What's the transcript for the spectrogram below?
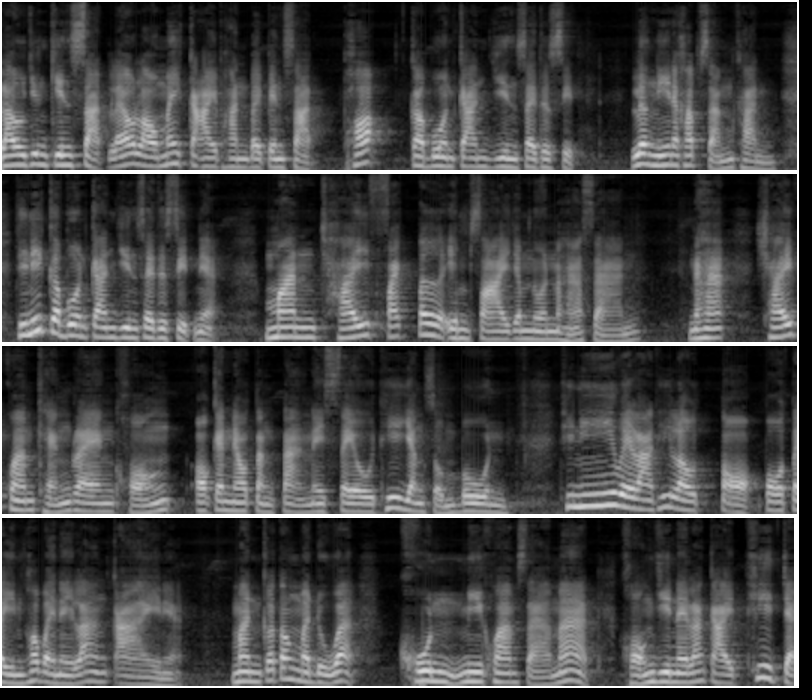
เราจึงกินสัตว์แล้วเราไม่กลายพันธุ์ไปเป็นสัตว์ เพราะกระบวนการยีนไซโตซิสเรื่องนี้นะครับสำคัญ ทีนี้กระบวนการยีนไซโตซิสเนี่ยมันใช้แฟกเตอร์เอนไซม์จำนวนมหาศาล นะฮะใช้ความแข็งแรงของออร์แกเนลต่างๆ ในเซลล์ที่ยังสมบูรณ์ ทีนี้เวลาที่เราตอกโปรตีนเข้าไปในร่างกายเนี่ยมันก็ต้องมาดูว่าคุณมีความสามารถของยีนในร่างกายที่จะ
